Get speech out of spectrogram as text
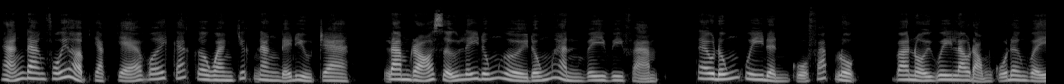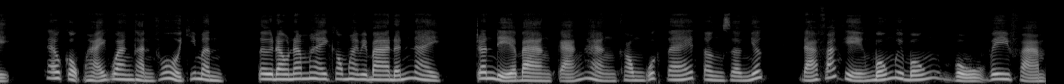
hãng đang phối hợp chặt chẽ với các cơ quan chức năng để điều tra, làm rõ xử lý đúng người đúng hành vi vi phạm, theo đúng quy định của pháp luật và nội quy lao động của đơn vị. Theo Cục Hải quan Thành phố Hồ Chí Minh, từ đầu năm 2023 đến nay, trên địa bàn cảng hàng không quốc tế Tân Sơn Nhất đã phát hiện 44 vụ vi phạm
